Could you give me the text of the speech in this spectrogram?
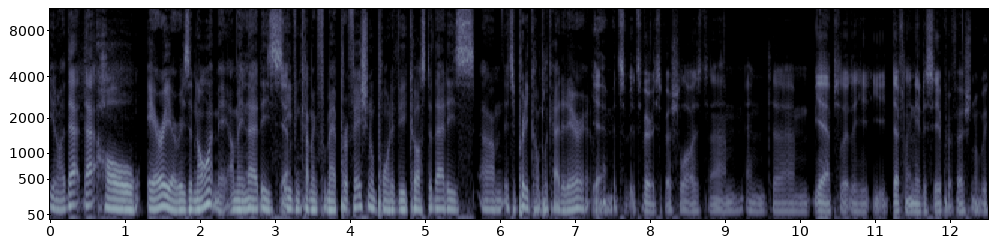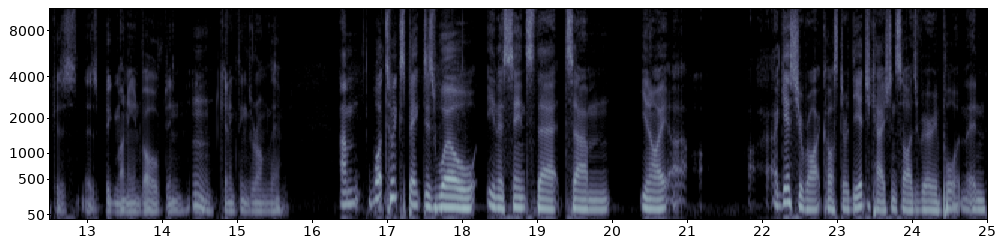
You know that that whole area is a nightmare. I mean, Yeah. that is Yeah. even coming from our professional point of view, Costa. That is, um, it's a pretty complicated area. Yeah, it's it's very specialised, um, and um, yeah, absolutely, you, you definitely need to see a professional because there's big money involved in, in Mm. getting things wrong there. Um, what to expect as well, in a sense that um, you know, I, I guess you're right, Costa. The education side is very important, and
